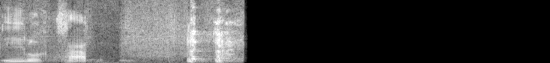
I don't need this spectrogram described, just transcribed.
he looks up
